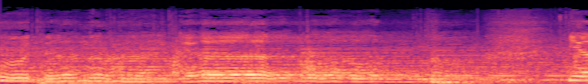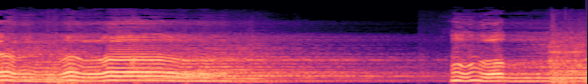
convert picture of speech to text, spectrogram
هداك يا الله يا الله.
